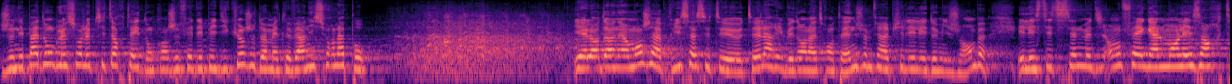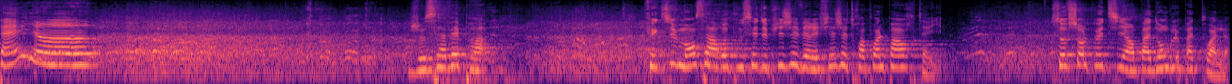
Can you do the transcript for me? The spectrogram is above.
Je n'ai pas d'ongles sur le petit orteil, donc quand je fais des pédicures, je dois mettre le vernis sur la peau. Et alors dernièrement, j'ai appris, ça c'était euh, l'arrivée dans la trentaine, je vais me faire épiler les demi-jambes. Et l'esthéticienne me dit, on fait également les orteils hein Je savais pas. Effectivement, ça a repoussé depuis, j'ai vérifié, j'ai trois poils par orteil. Sauf sur le petit, hein, pas d'ongles, pas de poils.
